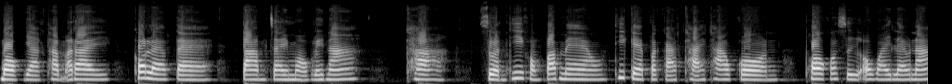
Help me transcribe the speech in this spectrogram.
หมอกอยากทำอะไร ก็แล้วแต่ตามใจหมอกเลยนะ ค่ะ ส่วนที่ของป้าแมวที่แกประกาศขายข้าวก่อนพ่อก็ซื้อเอาไว้แล้วนะ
